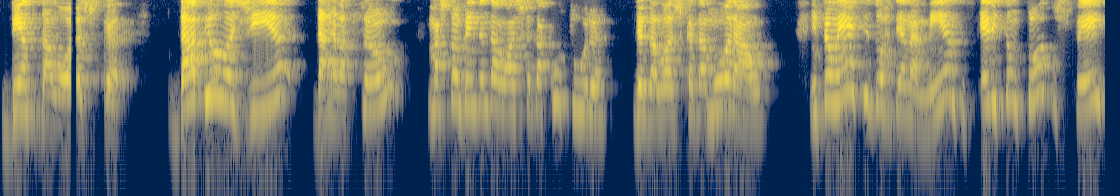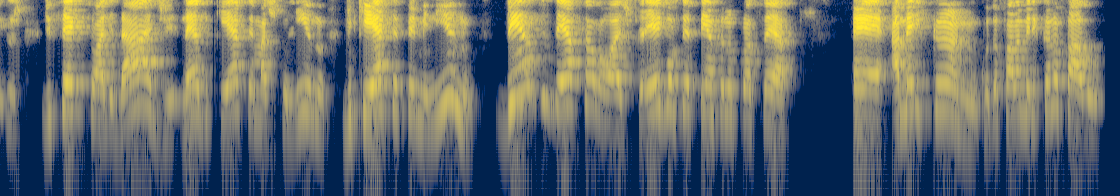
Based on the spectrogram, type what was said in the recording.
dentro da lógica da biologia, da relação, mas também dentro da lógica da cultura, dentro da lógica da moral. Então, esses ordenamentos, eles são todos feitos de sexualidade, né, do que é ser masculino, do que é ser feminino, dentro dessa lógica. E aí você pensa no processo é, americano. Quando eu falo americano, eu falo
